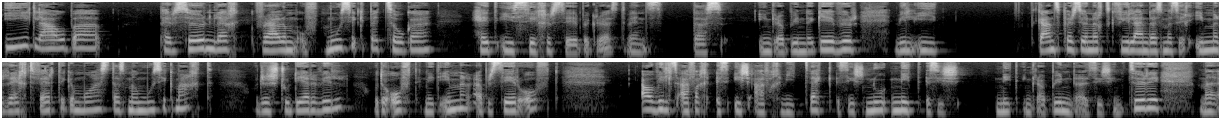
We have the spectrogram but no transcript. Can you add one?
Ich glaube, persönlich, vor allem auf die Musik bezogen, hätte ich sicher sehr begrüßt, wenn es das in Graubünden geben würde, weil ich ganz persönlich das Gefühl habe, dass man sich immer rechtfertigen muss, dass man Musik macht oder studieren will. Oder oft, nicht immer, aber sehr oft. Auch weil es einfach, es ist einfach weit weg. Es ist nur nicht, es ist nicht in Graubünden, es ist in Zürich, man,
